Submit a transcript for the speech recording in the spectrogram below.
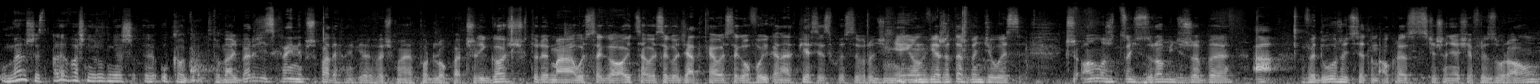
u mężczyzn, ale właśnie również y, u kobiet. To najbardziej skrajny przypadek najpierw weźmy pod lupę, czyli gość, który ma łysego ojca, łysego dziadka, łysego wujka, nawet pies jest łysy w rodzinie i on wie, że też będzie łysy. Czy on może coś zrobić, żeby a. wydłużyć sobie ten okres cieszenia się fryzurą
